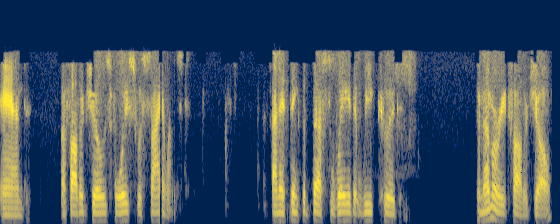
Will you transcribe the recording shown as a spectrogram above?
And uh, Father Joe's voice was silenced. And I think the best way that we could commemorate Father Joe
